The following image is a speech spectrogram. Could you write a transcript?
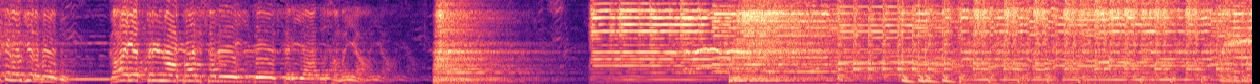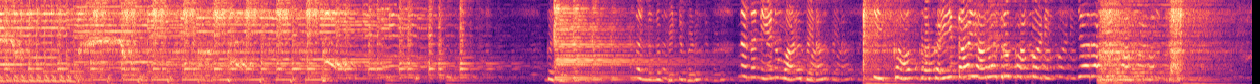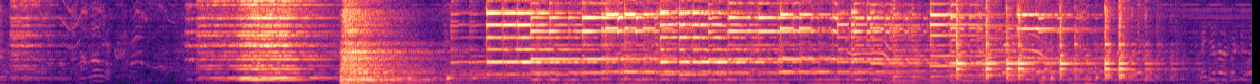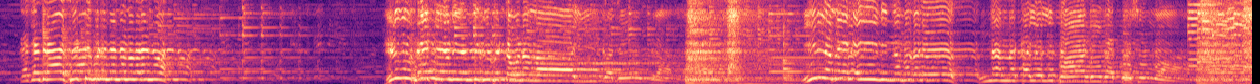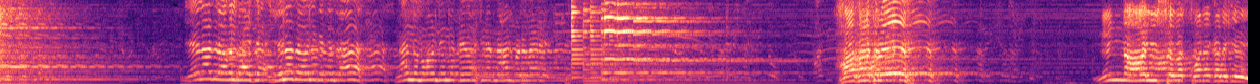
ಬೇಟೆಗೆ ಹೋಗಿರಬಹುದು ಗಾಯತ್ರಿಯನ್ನು ಅಪಹರಿಸಲೇ ಇದೇ ಸರಿಯಾದ ಸಮಯ. ನನ್ನನ್ನು ಬಿಟ್ಟು ಬಿಡು. ನನ್ನನ್ನು ಏನು ಮಾಡಬೇಡ? ಈ ಕಾಮಗಳ ಕೈಯಿಂದ ಮೇಲೆ ನಿನ್ನ ಮಗಳು, ನನ್ನ ಕೈಯಲ್ಲಿ ಬಾಡಿದ ಕುಸುಮ. ಏನಾದ್ರೂ ಆಗಲಿ ರಾಜ, ಏನಾದ್ರೂ ಆಗಲಿ ಚಂದ್ರ ನನ್ನ ಮಗಳು ನಿನ್ನ ಕೈ ನಾನು ಬಿಡಲಾರೆ. ಹಾಗಾದ್ರೆ ನಿನ್ನ ಆಯುಷ್ಯದ ಕೊನೆಗಳಿಗೆ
